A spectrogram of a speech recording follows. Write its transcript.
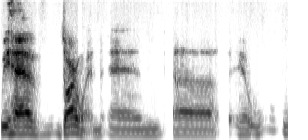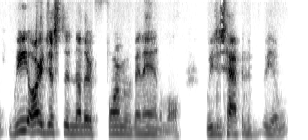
we have Darwin, and uh, you know, we are just another form of an animal We just happen to, you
